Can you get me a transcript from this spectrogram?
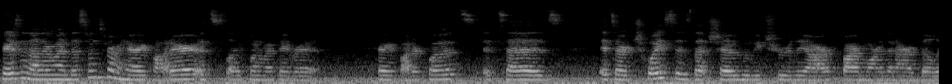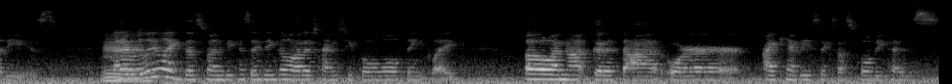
here's another one. This one's from Harry Potter. It's like one of my favorite Harry Potter quotes. It says, "It's our choices that show who we truly are far more than our abilities." And I Mm. really like this one because I think a lot of times people will think like, "Oh, I'm not good at that," or "I can't be successful because,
